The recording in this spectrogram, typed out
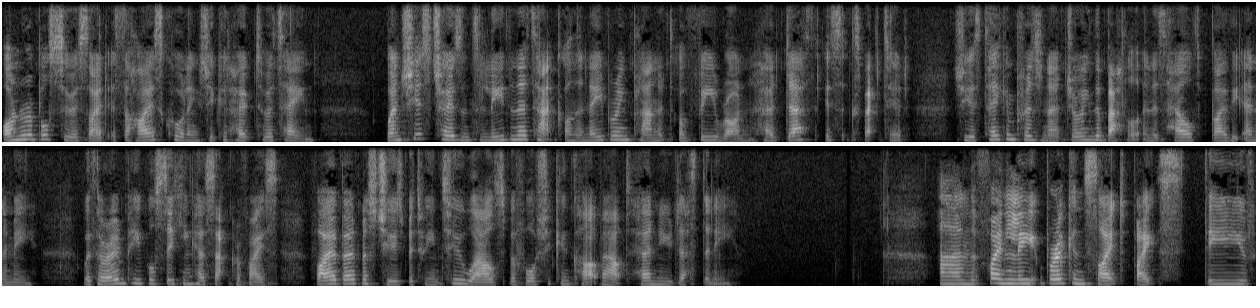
Honourable suicide is the highest calling she could hope to attain. When she is chosen to lead an attack on the neighbouring planet of Viron, her death is expected. She is taken prisoner during the battle and is held by the enemy. With her own people seeking her sacrifice, Firebird must choose between two worlds before she can carve out her new destiny. And finally, Broken Sight by Steve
